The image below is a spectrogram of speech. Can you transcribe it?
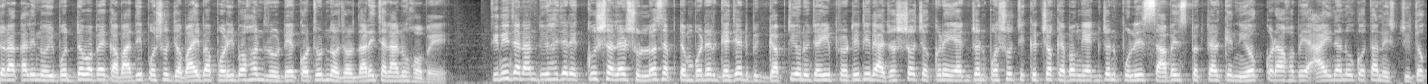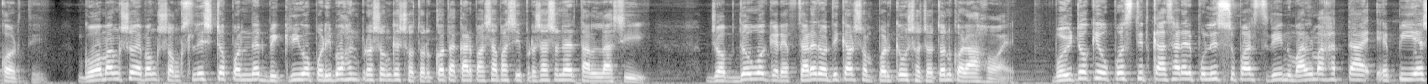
চলাকালীন নৈবদ্যভাবে গবাদি পশু জবাই বা পরিবহন রোডে কঠোর নজরদারি চালানো হবে। তিনি জানান, দুই হাজার একুশ সালের ষোলো সেপ্টেম্বরের গেজেট বিজ্ঞপ্তি অনুযায়ী প্রতিটি রাজস্ব চক্রে একজন পশু চিকিৎসক এবং একজন পুলিশ সাব ইন্সপেক্টরকে নিয়োগ করা হবে আইনানুগতা নিশ্চিত করতে। গোমাংস এবং সংশ্লিষ্ট পণ্যের বিক্রি ও পরিবহন প্রসঙ্গে সতর্ক থাকার পাশাপাশি প্রশাসনের তাল্লাশি, জব্দ ও গ্রেফতারের অধিকার সম্পর্কেও সচেতন করা হয়। বৈঠকে উপস্থিত কাছাড়ের police super Shri Numal Mahatta APS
